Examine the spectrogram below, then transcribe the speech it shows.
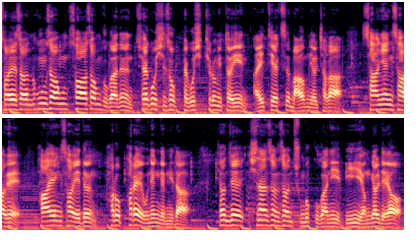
서해선 홍성 서하성 구간은 최고 시속 150km인 ITX 마음 열차가 상행 4회, 하행 4회 등 하루 8회 운행됩니다. 현재 신안선선 중북 구간이 미 연결되어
